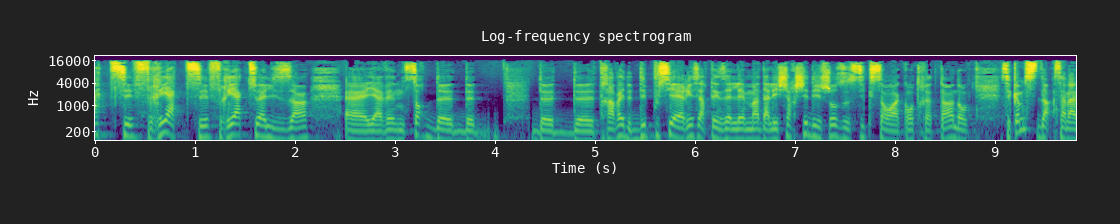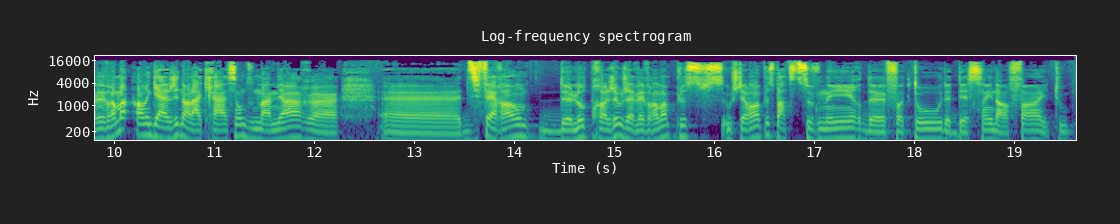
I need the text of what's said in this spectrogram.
actif, réactif, réactualisant. il y avait une sorte de, de, de, de travail de dépoussiérer certains éléments, d'aller chercher des choses aussi qui sont à contretemps. Donc, c'est comme si ça m'avait vraiment engagé dans la création d'une manière euh, euh, différente de l'autre projet où j'avais vraiment plus, où j'étais vraiment plus partie de souvenirs, de photos, de dessins d'enfants et tout.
